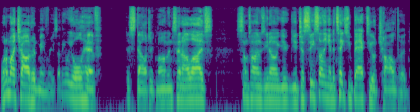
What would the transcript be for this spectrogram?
one of my childhood memories. I think we all have nostalgic moments in our lives. Sometimes, you know, you, you just see something and it takes you back to your childhood.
